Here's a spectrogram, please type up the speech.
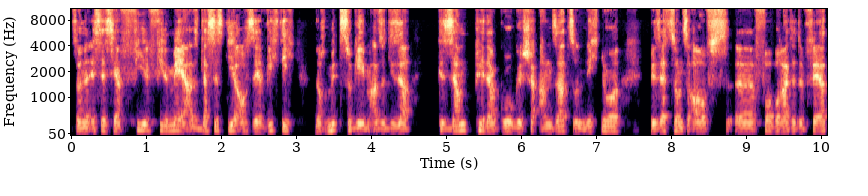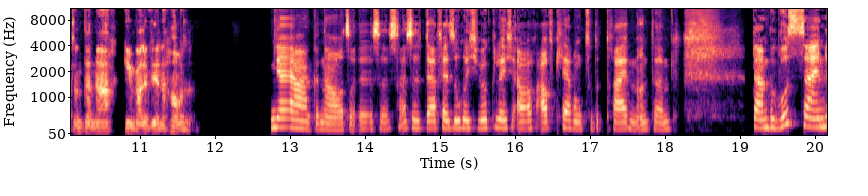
sondern es ist ja viel, viel mehr. Also das ist dir auch sehr wichtig noch mitzugeben. Also dieser gesamtpädagogische Ansatz und nicht nur, wir setzen uns aufs äh, vorbereitete Pferd und danach gehen wir alle wieder nach Hause. Ja, genau, so ist es. Also da versuche ich wirklich auch Aufklärung zu betreiben und ähm, da ein Bewusstsein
